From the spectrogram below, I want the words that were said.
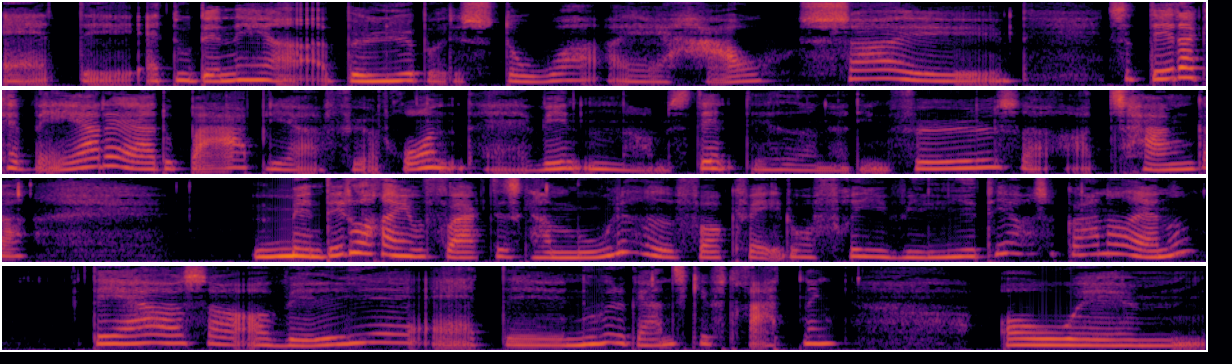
at, øh, at du denne her bølge på det store øh, hav, så, øh, så det der kan være, det er, at du bare bliver ført rundt af vinden og omstændighederne og dine følelser og tanker. Men det du rent faktisk har mulighed for, kvæg du har fri vilje, det er også at gøre noget andet. Det er også at vælge, at øh, nu vil du gerne skifte retning. Og øh,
